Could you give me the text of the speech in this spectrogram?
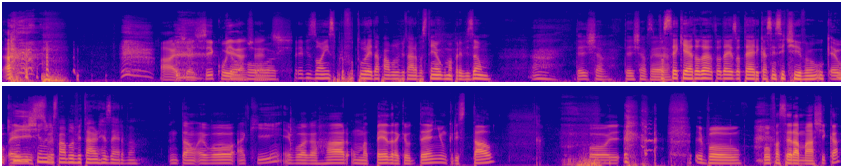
Ai, gente, se cuida, gente. Previsões pro futuro aí da Pablo Vittar. Você tem alguma previsão? Ah, deixa, deixa ver. Você que é toda, toda esotérica, sensitiva. O, que- Eu- o que é o destino isso. de Pablo Vittar reserva? Então, eu vou aqui, eu vou agarrar uma pedra que eu tenho, um cristal. Vou... e vou, vou fazer a mágica.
